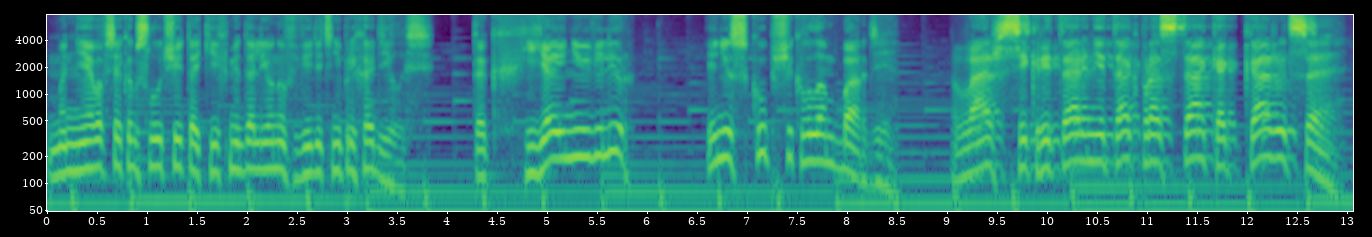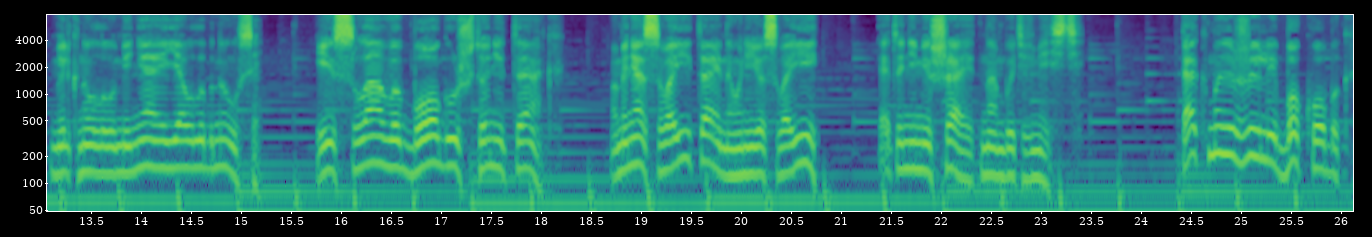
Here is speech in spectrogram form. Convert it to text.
Мне, во всяком случае, таких медальонов видеть не приходилось. Так я и не ювелир, и не скупщик в ломбарде. «Ваш секретарь не так проста, как кажется», — мелькнуло у меня, и я улыбнулся. «И слава богу, что не так. У меня свои тайны, у нее свои. Это не мешает нам быть вместе». Так мы и жили бок о бок.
